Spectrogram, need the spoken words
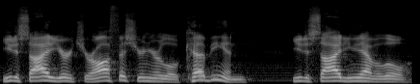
you decide you're at your office, you're in your little cubby, and you decide you need to have a little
